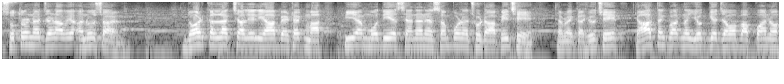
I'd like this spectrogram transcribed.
સૂત્રોના જણાવ્યા અનુસાર દોઢ કલાક ચાલેલી આ બેઠકમાં પીએમ મોદીએ સેનાને સંપૂર્ણ છૂટ આપી છે. તેમણે કહ્યું છે કે આતંકવાદનો યોગ્ય જવાબ આપવાનો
